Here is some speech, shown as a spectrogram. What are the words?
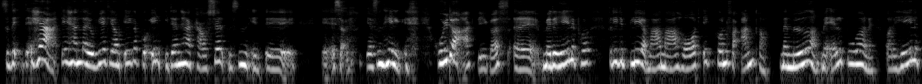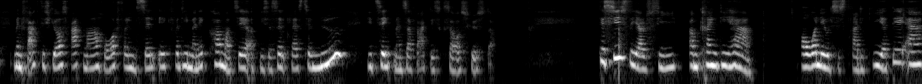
Så det, det her, det handler jo virkelig om ikke at gå ind i den her karusel med sådan et, øh, altså, ja, sådan helt rytteragtig, ikke også, øh, med det hele på, fordi det bliver meget, meget hårdt, ikke kun for andre, man møder med alle burerne og det hele, men faktisk jo også ret meget hårdt for en selv, ikke, fordi man ikke kommer til at give sig selv plads til at nyde de ting, man så faktisk så også høster. Det sidste, jeg vil sige omkring de her overlevelsesstrategier, det er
